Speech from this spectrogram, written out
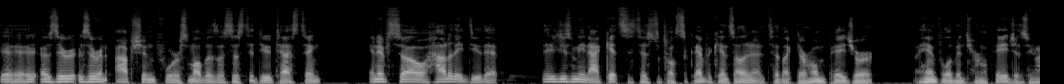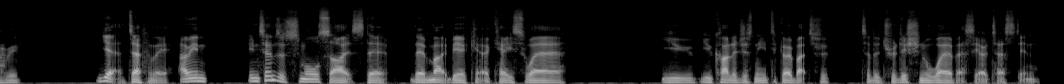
Is there is there an option for small businesses to do testing? And if so, how do they do that? They just may not get statistical significance other than to like their homepage or a handful of internal pages. You know what I mean? Yeah, definitely. I mean, in terms of small sites, there there might be a, a case where you you kind of just need to go back to to the traditional way of SEO testing.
